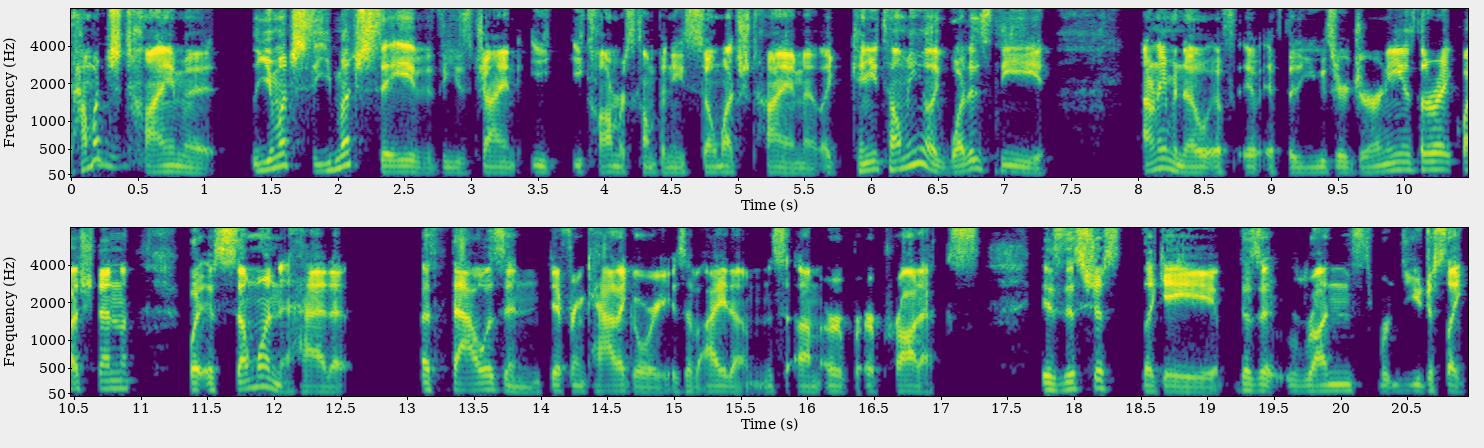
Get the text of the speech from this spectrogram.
how much mm-hmm. time it you much you much save these giant e- e-commerce companies so much time like can you tell me like what is the i don't even know if if, if the user journey is the right question but if someone had a, a thousand different categories of items um, or, or products is this just like a does it run through do you just like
